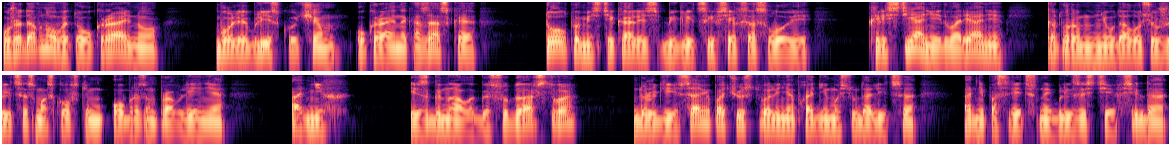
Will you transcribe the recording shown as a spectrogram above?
Уже давно в эту Украину, более близкую, чем Украина казацкая, толпами стекались беглецы всех сословий, крестьяне и дворяне, которым не удалось ужиться с московским образом правления, одних изгнало государство, другие сами почувствовали необходимость удалиться от непосредственной близости всегда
